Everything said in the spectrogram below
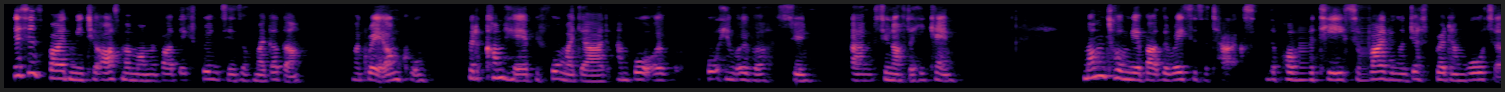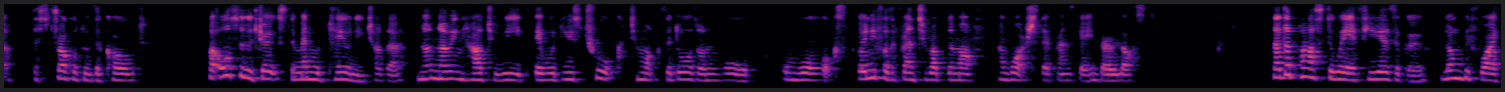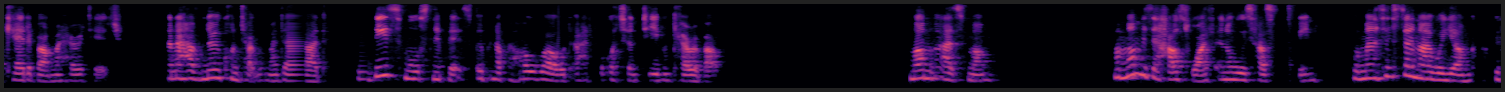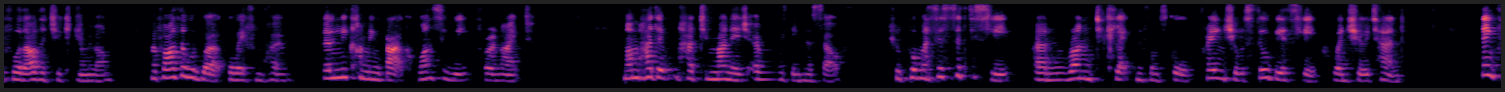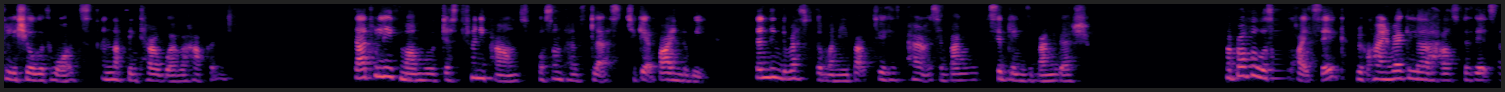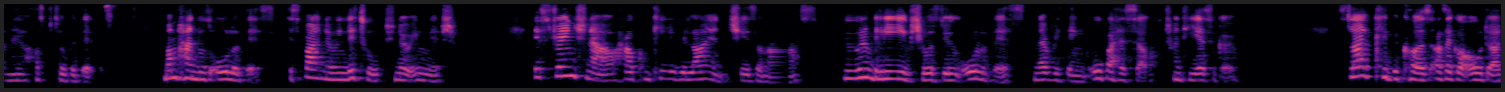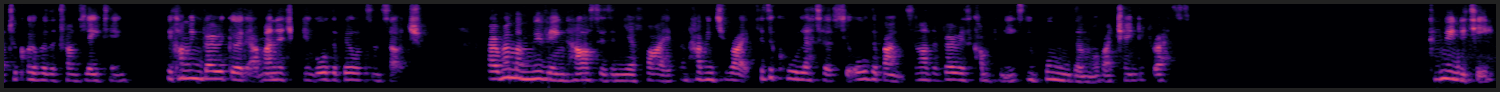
This inspired me to ask my mum about the experiences of my dada, my great uncle, who had come here before my dad and brought, over, brought him over soon, um, soon after he came. Mum told me about the racist attacks, the poverty, surviving on just bread and water, the struggles with the cold, but also the jokes the men would play on each other. Not knowing how to read, they would use chalk to mark the doors on, walk, on walks, only for the friends to rub them off and watch their friends getting very lost. Dada passed away a few years ago, long before I cared about my heritage, and I have no contact with my dad, these small snippets open up a whole world I had forgotten to even care about. Mum as mum. My mum is a housewife and always has been. When my sister and I were young, before the other two came along, my father would work away from home, only coming back once a week for a night. Mum had, had to manage everything herself. She would put my sister to sleep and run to collect me from school, praying she would still be asleep when she returned. Thankfully, she always was, and nothing terrible ever happened. Dad would leave mum with just £20 or sometimes less to get by in the week, sending the rest of the money back to his parents and bang- siblings in Bangladesh. My brother was quite sick, requiring regular house visits and hospital visits. Mum handles all of this, despite knowing little to no English. It's strange now how completely reliant she is on us. You wouldn't believe she was doing all of this and everything all by herself 20 years ago. It's likely because as I got older, I took over the translating becoming very good at managing all the bills and such. I remember moving houses in year five and having to write physical letters to all the banks and other various companies informing them of our changed address. Community.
